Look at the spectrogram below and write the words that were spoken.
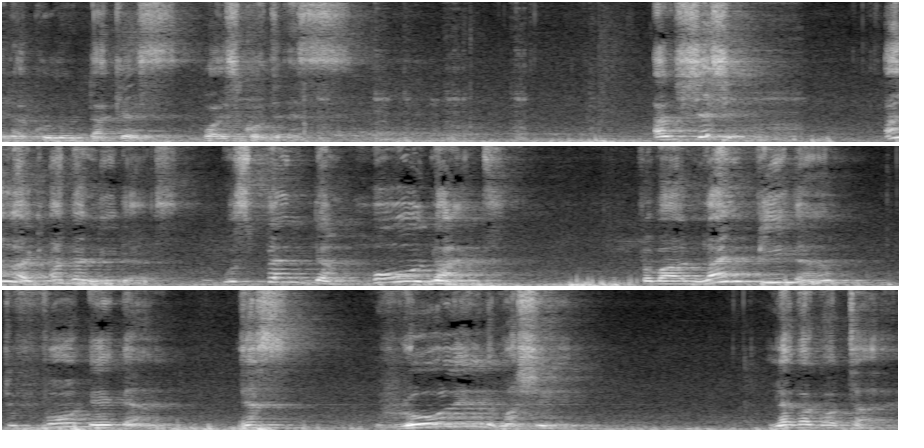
in Akunu Dake's boys' quarters. And Sheshe, unlike other leaders, would spend the whole night from about 9 p.m. to 4 a.m. just rolling the machine. Never got tired.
